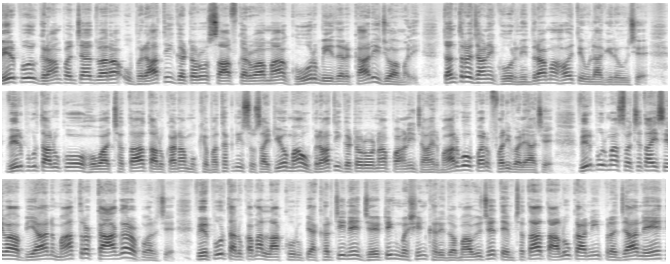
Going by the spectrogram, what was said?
વીરપુર ગ્રામ પંચાયત દ્વારા ઉભરાતી ગટરો સાફ કરવામાં ઘોર બેદરકારી જોવા મળી. તંત્ર જાણે ઘોર નિદ્રામાં હોય તેવું લાગી રહ્યું છે. વીરપુર તાલુકો હોવા છતાં તાલુકાના મુખ્ય મથકની સોસાયટીઓમાં ઉભરાતી ગટરોના પાણી જાહેર માર્ગો પર ફરી વળ્યા છે. વીરપુરમાં સ્વચ્છતા સેવા અભિયાન માત્ર કાગળ પર છે. વીરપુર તાલુકામાં લાખો રૂપિયા ખર્ચીને જેટિંગ મશીન ખરીદવામાં આવ્યું છે. તેમ છતાં તાલુકાની પ્રજાને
